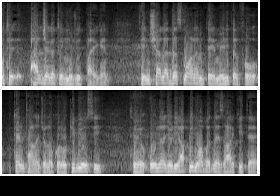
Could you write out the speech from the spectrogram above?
اتھے ہر جگہ تے موجود پائے گئے تو انشاءاللہ دس محرم تے میری طرف کینٹ تھانا چونا کو روٹی بھی ہو سی تو انہاں جڑی اپنی محبت نے اظہار کیتا ہے،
